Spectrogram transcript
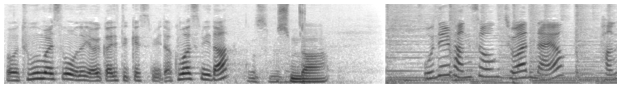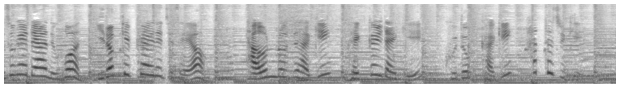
어, 두분 말씀은 오늘 여기까지 듣겠습니다. 고맙습니다. 고맙습니다. 오늘 방송 좋았나요? 방송에 대한 응원 이렇게 표현해 주세요. 다운로드하기, 댓글 달기, 구독하기, 하트 주기.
